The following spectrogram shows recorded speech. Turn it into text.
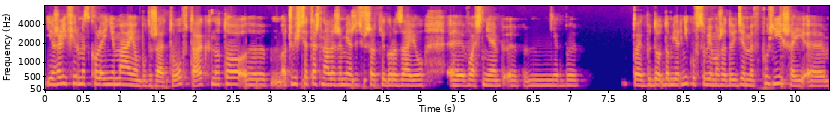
jeżeli firmy z kolei nie mają budżetów, tak, no to oczywiście też należy mierzyć wszelkiego rodzaju e, właśnie e, jakby to jakby do, do mierników sobie może dojdziemy w późniejszej e, E,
